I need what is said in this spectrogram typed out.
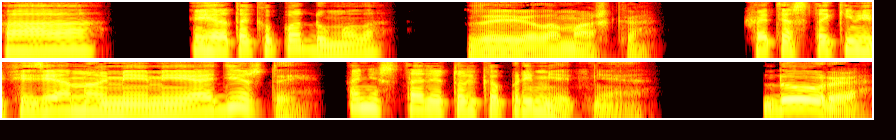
«А, я так и подумала», — заявила Машка. «Хотя с такими физиономиями и одеждой они стали только приметнее». «Дуры»,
